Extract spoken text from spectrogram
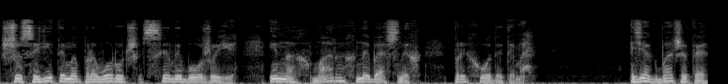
що сидітиме праворуч сили Божої, і на хмарах небесних приходитиме. Як бачите,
